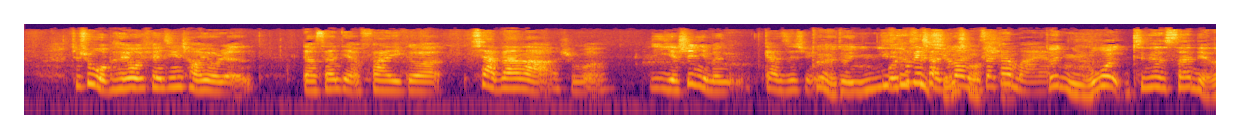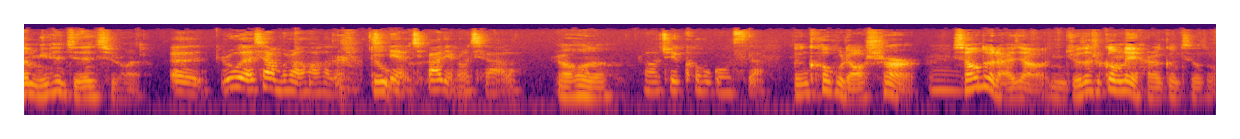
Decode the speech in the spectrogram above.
就是我朋友圈经常有人两三点发一个下班了什么，也是你们干咨询？对对，我特别想知道你在干嘛呀？对你如果今天三点，那明天几点起床呀？呃，如果在项目上的话，可能七点七八点钟起来了。然后呢？然后去客户公司，跟客户聊事儿。嗯，相对来讲，你觉得是更累还是更轻松？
